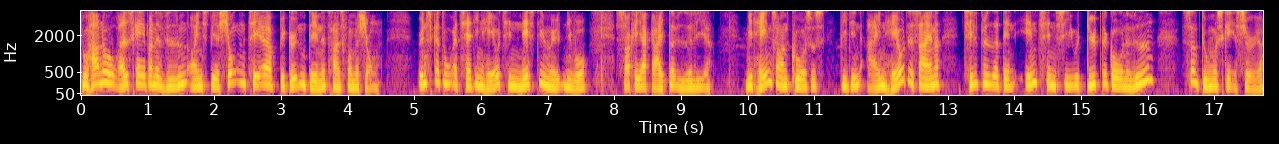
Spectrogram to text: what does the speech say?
Du har nu redskaberne, viden og inspirationen til at begynde denne transformation. Ønsker du at tage din have til næste niveau, så kan jeg guide dig yderligere. Mit hands-on-kursus Bliv din egen havedesigner tilbyder den intensive, dybdegående viden, som du måske søger.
